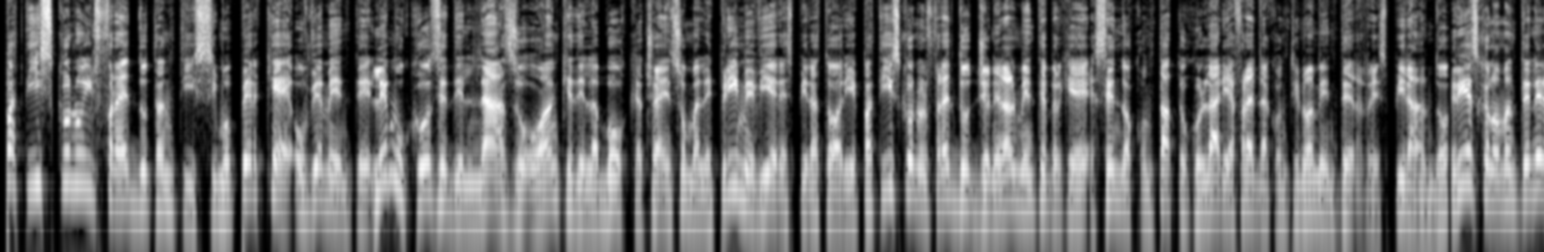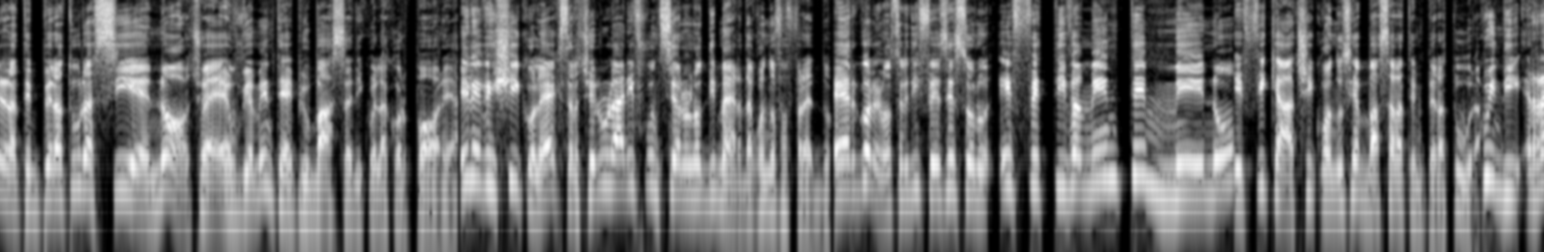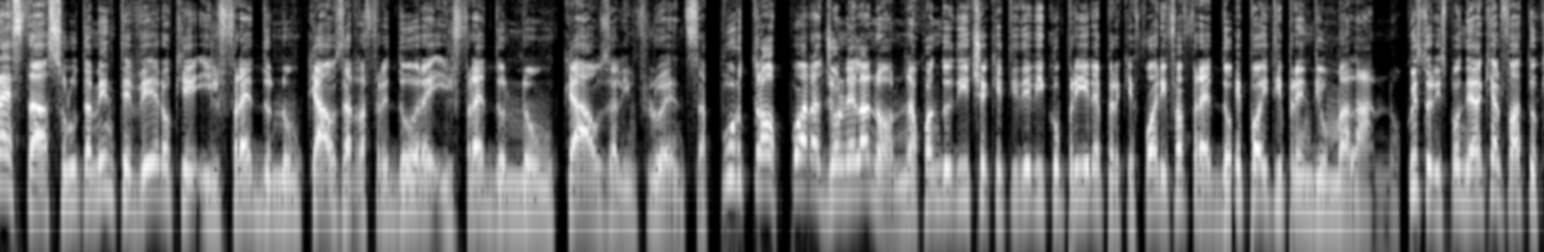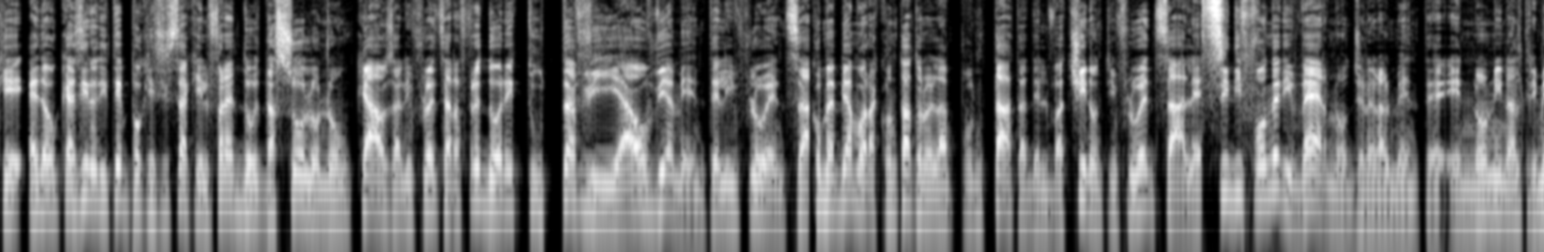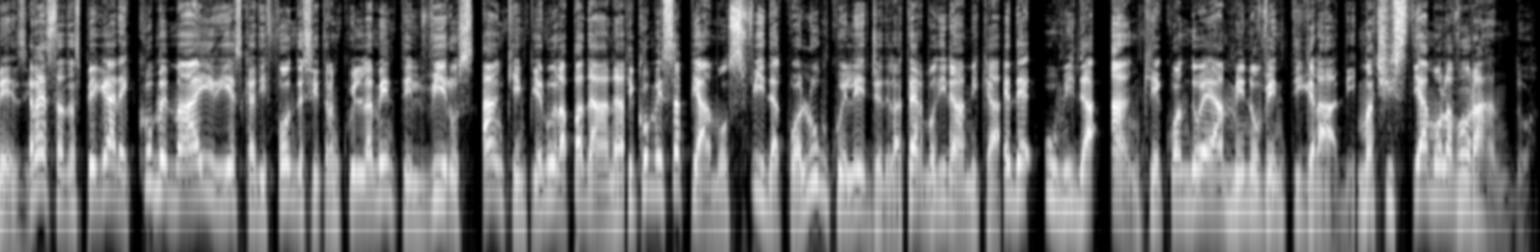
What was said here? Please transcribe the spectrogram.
patiscono il freddo tantissimo perché ovviamente le mucose del naso o anche della bocca, cioè insomma le prime vie respiratorie, patiscono il freddo generalmente perché essendo a contatto con l'aria fredda continuamente, respirando, riescono a mantenere la temperatura sì e no, cioè ovviamente è più bassa di quella corporea. E le vescicole extracellulari funzionano di merda quando fa freddo. Ergo le nostre difese sono effettivamente meno efficaci quando si abbassa la temperatura. Quindi resta assolutamente vero che il freddo non causa il raffreddore, il freddo non causa l'influenza. Purtroppo ha ragione la nonna quando dice che ti devi coprire perché fuori fa freddo e poi ti prendi un malanno. Questo risponde anche al fatto che è da un casino di tempo che si sa che il freddo da solo non causa l'influenza raffreddore, tuttavia ovviamente l'influenza, come abbiamo raccontato nella puntata del vaccino antinfluenzale, si diffonde d'inverno generalmente e non in altri mesi. Resta da spiegare come mai riesca a diffondersi tranquillamente il virus anche in pianura padana che come sappiamo sfida qualunque legge della termodinamica ed è umida anche quando è a meno 20 gradi. Ma ci stiamo lavorando.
